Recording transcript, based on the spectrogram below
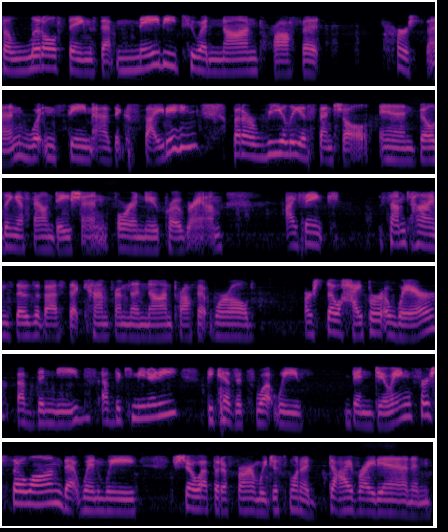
the little things that maybe to a nonprofit person wouldn't seem as exciting, but are really essential in building a foundation for a new program. I think sometimes those of us that come from the nonprofit world are so hyper aware of the needs of the community because it's what we've been doing for so long that when we show up at a firm, we just want to dive right in and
